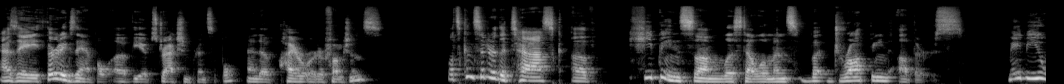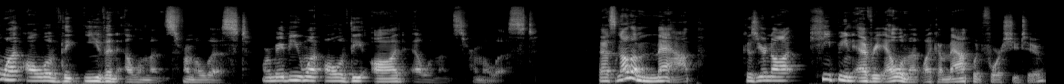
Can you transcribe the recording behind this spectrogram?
As a third example of the abstraction principle and of higher order functions, let's consider the task of keeping some list elements but dropping others. Maybe you want all of the even elements from a list, or maybe you want all of the odd elements from a list. That's not a map, because you're not keeping every element like a map would force you to.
